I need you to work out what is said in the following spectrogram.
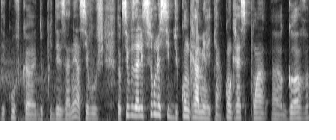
découvrent que depuis des années, hein, si vous, donc si vous allez sur le site du Congrès américain, congress.gov,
